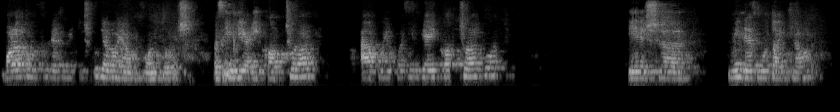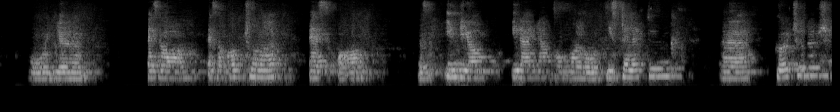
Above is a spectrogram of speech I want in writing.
Balatonfürednek is ugyanolyan fontos az indiai kapcsolat, ápoljuk az indiai kapcsolatot, és mindez mutatja, hogy ez a, ez a kapcsolat, ez a, az India irányában való tiszteletünk kölcsönös,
